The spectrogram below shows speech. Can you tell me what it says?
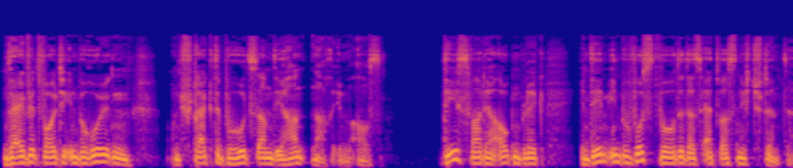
David wollte ihn beruhigen und streckte behutsam die Hand nach ihm aus. Dies war der Augenblick, in dem ihm bewusst wurde, dass etwas nicht stimmte.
